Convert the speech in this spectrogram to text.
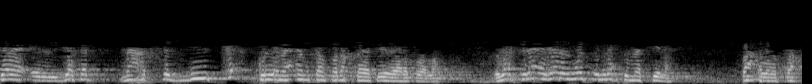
سائر الجسد مع التدليك كلما أمكن صدقت يا سيدي يا رسول الله. ولذلك تلاقي غير المسلم ريحته منتنه صح ولا مش صح؟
